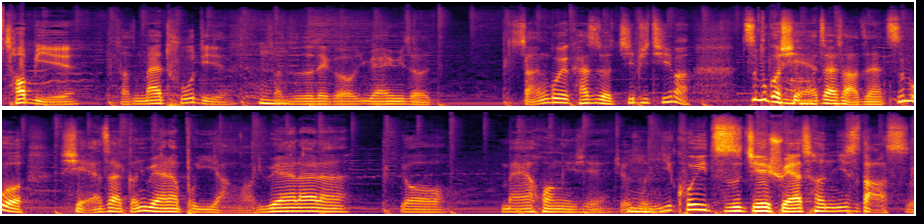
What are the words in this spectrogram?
炒币，啥子买土地，嗯啥子那个元宇宙。上个月开始就 GPT 嘛，只不过现在啥子呢？只不过现在跟原来不一样了。原来呢要蛮荒一些，就是你可以直接宣称你是大师，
